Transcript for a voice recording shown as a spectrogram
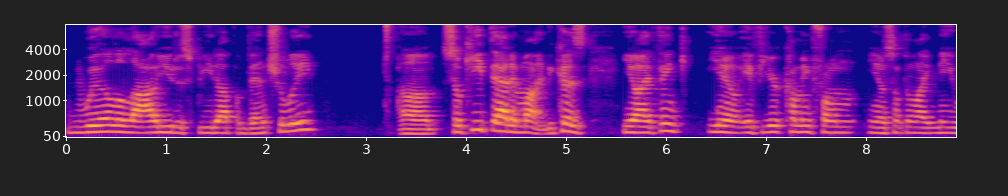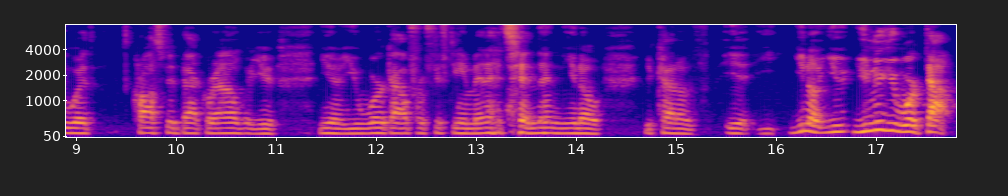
will allow you to speed up eventually. Um, so keep that in mind because, you know, I think, you know, if you're coming from, you know, something like me with CrossFit background where you you know you work out for 15 minutes and then you know you kind of you, you know you you knew you worked out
